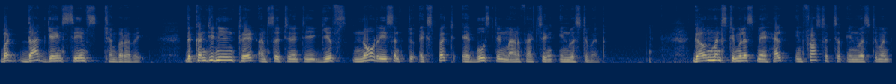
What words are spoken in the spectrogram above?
but that gain seems temporary. The continuing trade uncertainty gives no reason to expect a boost in manufacturing investment. Government stimulus may help infrastructure investment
